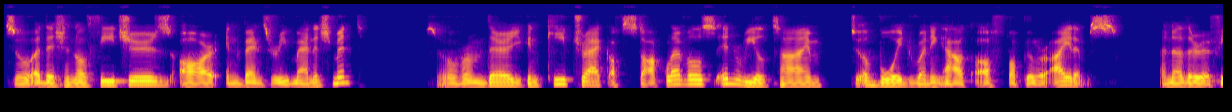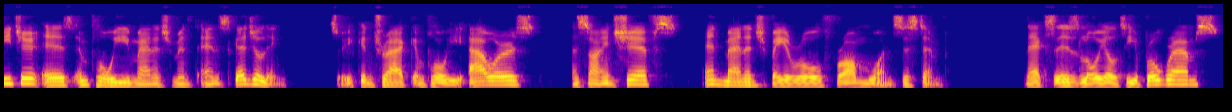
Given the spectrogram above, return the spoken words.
So additional features are inventory management. So from there, you can keep track of stock levels in real time to avoid running out of popular items. Another feature is employee management and scheduling. So you can track employee hours, assign shifts, and manage payroll from one system. Next is loyalty programs.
